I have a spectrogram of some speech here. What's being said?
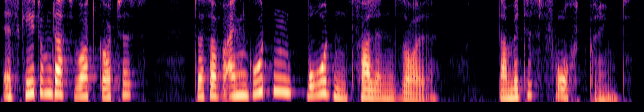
Es geht um das Wort Gottes, das auf einen guten Boden fallen soll, damit es Frucht bringt.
